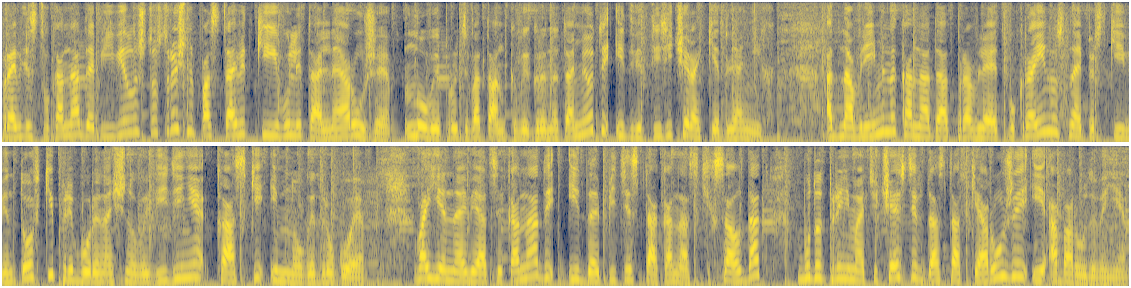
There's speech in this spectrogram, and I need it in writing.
Правительство Канады объявило, что срочно поставит Киеву летальное оружие, новые противотанковые гранатометы и 2000 ракет для них. Одновременно Канада отправляет в Украину снайперские винтовки, приборы ночного видения, каски и многое другое. Военная авиация Канады и до 500 канадских солдат будут принимать участие в доставке оружия и оборудования.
